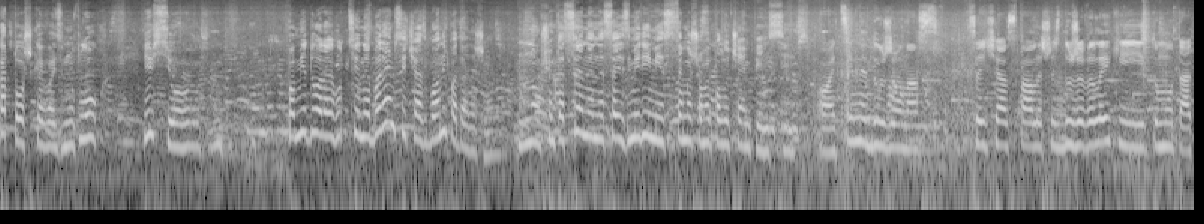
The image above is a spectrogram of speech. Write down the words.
картошки візьмуть, лук і все. Помідори, огурці не беремо зараз, бо вони подорожали. Ну, в общем-то, ціни не соізмірімі з тими, що ми отримуємо пенсії. Ой, ціни дуже у нас цей час стали щось дуже великі, і тому так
